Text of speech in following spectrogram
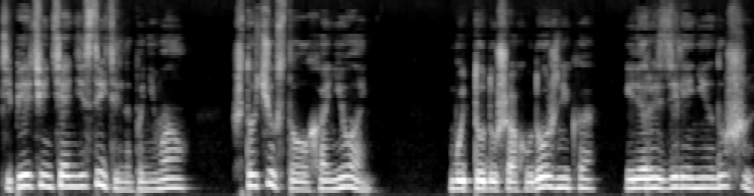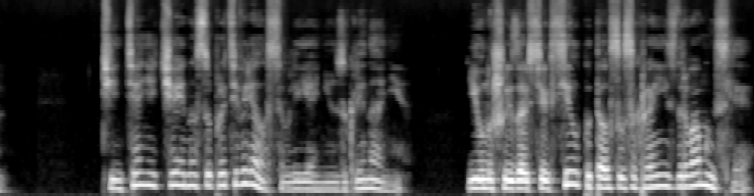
Теперь Чинтянь действительно понимал, что чувствовал Хань Юань, будь то душа художника или разделение души. Чинтянь отчаянно сопротивлялся влиянию заклинания. Юноша изо всех сил пытался сохранить здравомыслие,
